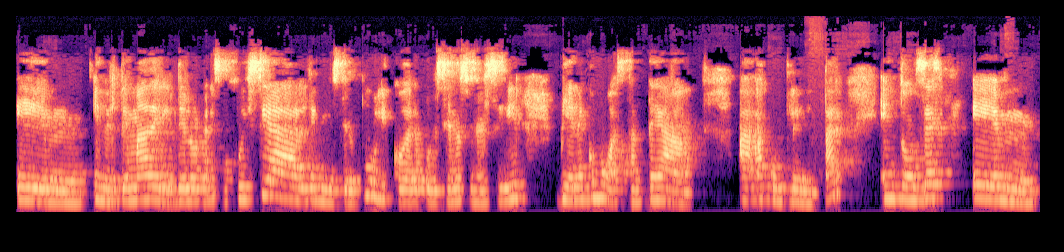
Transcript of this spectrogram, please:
em, en el tema del organismo judicial, del Ministerio Público, de la Policía Nacional Civil, viene como bastante a, a, complementar. Entonces, eh,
